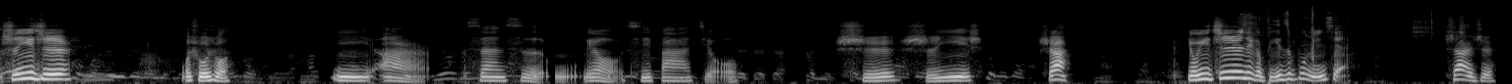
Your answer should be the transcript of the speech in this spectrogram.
十一只，我数数，一二三四五六七八九。对对对，十十一十二，有一只那个鼻子不明显，十二只，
